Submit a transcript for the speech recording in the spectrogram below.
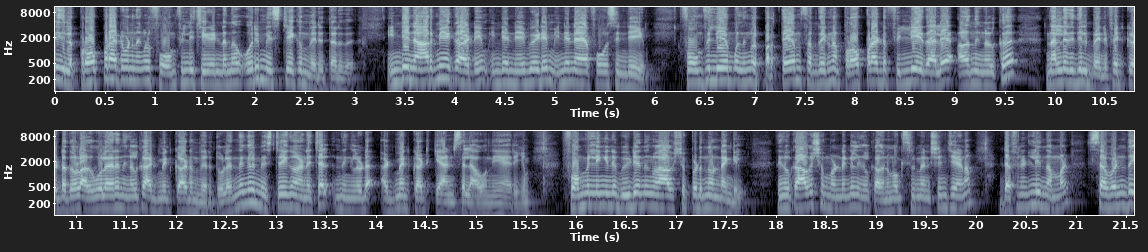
രീതിയിൽ പ്രോപ്പറായിട്ട് വേണം നിങ്ങൾ ഫോം ഫില്ല് ചെയ്യേണ്ടത്. ഒരു മിസ്റ്റേക്കും വരുത്തരുത്. ഇന്ത്യൻ ആർമിയെക്കാട്ടിയും ഇന്ത്യൻ നേവിയുടെയും ഇന്ത്യൻ എയർഫോഴ്സിന്റെയും ഫോം ഫില്ല് ചെയ്യുമ്പോൾ നിങ്ങൾ പ്രത്യേകം ശ്രദ്ധിക്കണം പ്രോപ്പറായിട്ട് ഫില്ല് ചെയ്താലേ അത് നിങ്ങൾക്ക് നല്ല രീതിയിൽ ബെനിഫിറ്റ് കിട്ടത്തുള്ളൂ. അതുപോലെ തന്നെ നിങ്ങൾക്ക് അഡ്മിറ്റ് കാർഡും വരത്തുള്ളൂ. എന്തെങ്കിലും മിസ്റ്റേക്ക് കാണിച്ചാൽ നിങ്ങളുടെ അഡ്മിറ്റ് കാർഡ് ക്യാൻസൽ ആവുന്നതായിരിക്കും. ഫോം ഫില്ലിങ്ങിന്റെ വീഡിയോ നിങ്ങൾ ആവശ്യപ്പെടുന്നുണ്ടെങ്കിൽ നിങ്ങൾക്ക് ആവശ്യമുണ്ടെങ്കിൽ നിങ്ങൾക്ക് കമന്റ് ബോക്സിൽ മെൻഷൻ ചെയ്യണം. ഡെഫിനറ്റ്ലി നമ്മൾ സെവൻത്ത്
